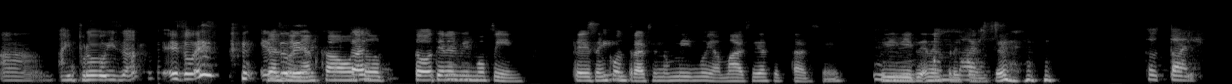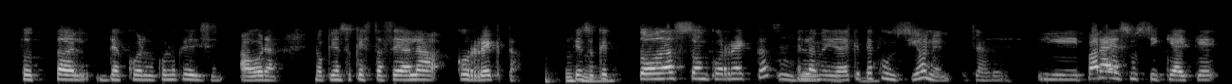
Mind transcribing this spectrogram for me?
a, improvisar. Eso es. Y al fin y al cabo todo, todo, tiene el mismo fin, que es encontrarse uno mismo y amarse y aceptarse y vivir en el presente. Total, total, de acuerdo con lo que dicen. Ahora, no pienso que esta sea la correcta. Pienso que todas son correctas en la medida de que te funcionen. Claro. Y para eso sí que hay que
